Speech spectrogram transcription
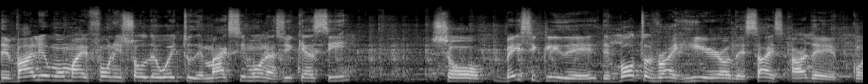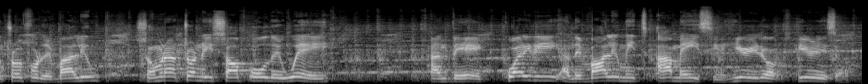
the volume on my phone is all the way to the maximum as you can see. So basically the, the buttons right here on the sides are the control for the volume. So I'm gonna turn this up all the way and the quality and the volume it's amazing. Here it is here it is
